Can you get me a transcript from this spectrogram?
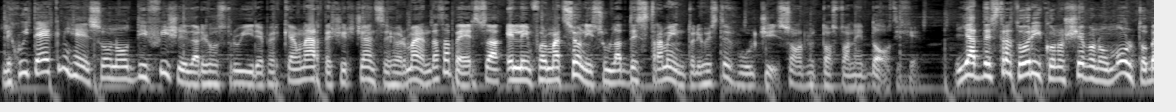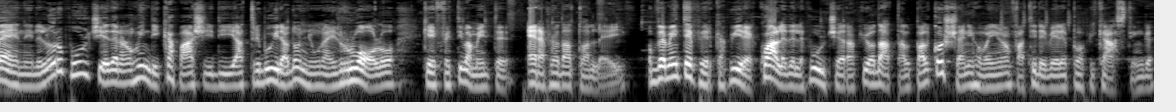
le cui tecniche sono difficili da ricostruire perché è un'arte circense che ormai è andata persa e le informazioni sull'addestramento di queste pulci sono piuttosto aneddotiche. Gli addestratori conoscevano molto bene le loro pulci ed erano quindi capaci di attribuire ad ognuna il ruolo che effettivamente era più adatto a lei. Ovviamente per capire quale delle pulci era più adatta al palcoscenico venivano fatti dei veri e propri casting.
